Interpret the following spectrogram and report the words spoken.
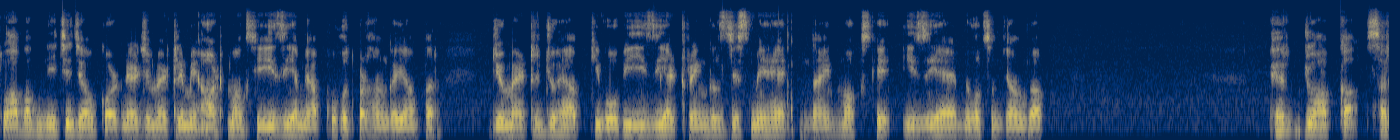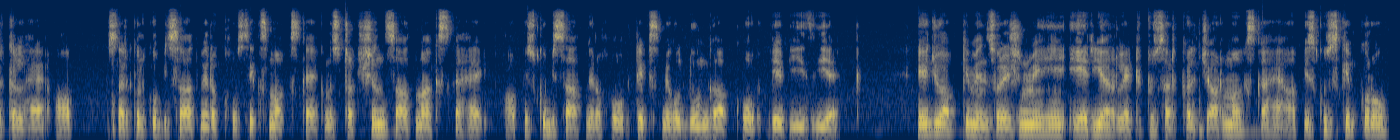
तो आप अब नीचे जाओ कोऑर्डिनेट ज्योमेट्री में आठ मार्क्स ये ईजी है, मैं आपको खुद पढ़ाऊँगा यहाँ पर। ज्योमेट्री जो है आपकी, वो भी इजी है ट्रेंगल्स जिसमें है नाइन मार्क्स के इजी है, मैं खुद समझाऊँगा। फिर जो आपका सर्कल है, आप सर्कल को भी साथ में रखो सिक्स मार्क्स का है कंस्ट्रक्शन सात मार्क्स का है, आप इसको भी साथ में रखो टिप्स में वो दूँगा आपको, ये भी इजी है। ये जो आपके मेंसुरेशन में है एरिया रिलेटेड टू सर्कल चार मार्क्स का है, आप इसको स्किप करो,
